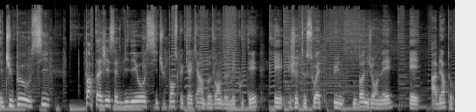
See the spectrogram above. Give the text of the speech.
Et tu peux aussi partager cette vidéo si tu penses que quelqu'un a besoin de l'écouter. Et je te souhaite une bonne journée et à bientôt.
